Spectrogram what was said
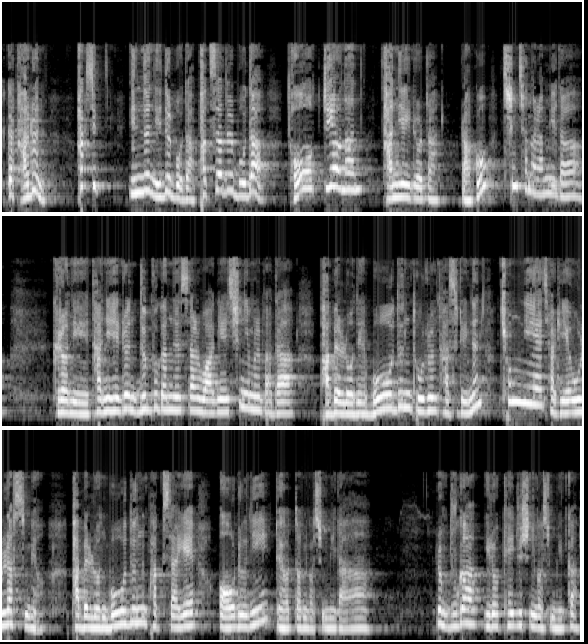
그러니까 다른 학식 있는 이들보다 박사들보다 더 뛰어난 다니엘이라고 칭찬을 합니다. 그러니 다니엘은 느부갓네살 왕의 신임을 받아 바벨론의 모든 도를 다스리는 총리의 자리에 올랐으며 바벨론 모든 박사의 어른이 되었던 것입니다. 그럼 누가 이렇게 해주신 것입니까?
